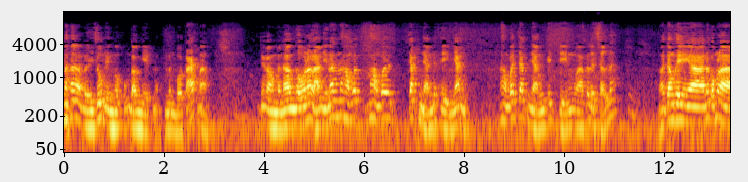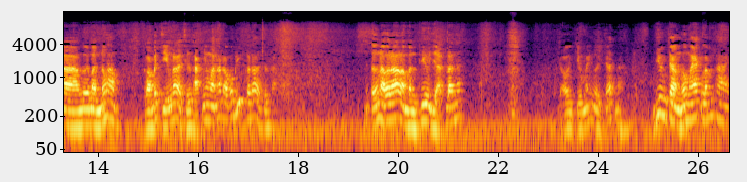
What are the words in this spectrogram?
nó bị xuống địa ngục cũng tội nghiệp mình bồ tát mà. Chứ còn mình hơn thua nó làm gì? Nó nó không có, nó không có chấp nhận cái thiền nhân nó không có chấp nhận cái chuyện và cái lịch sử đó. Mà trong khi à, nó cũng là người mình, đúng không? Còn cái chuyện đó là sự thật, nhưng mà nó đâu có biết cái đó là sự thật. Tưởng đâu cái đó là mình thiêu dệt lên đó trời chịu mấy người chết nè. Dương trần hung ác lắm thai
